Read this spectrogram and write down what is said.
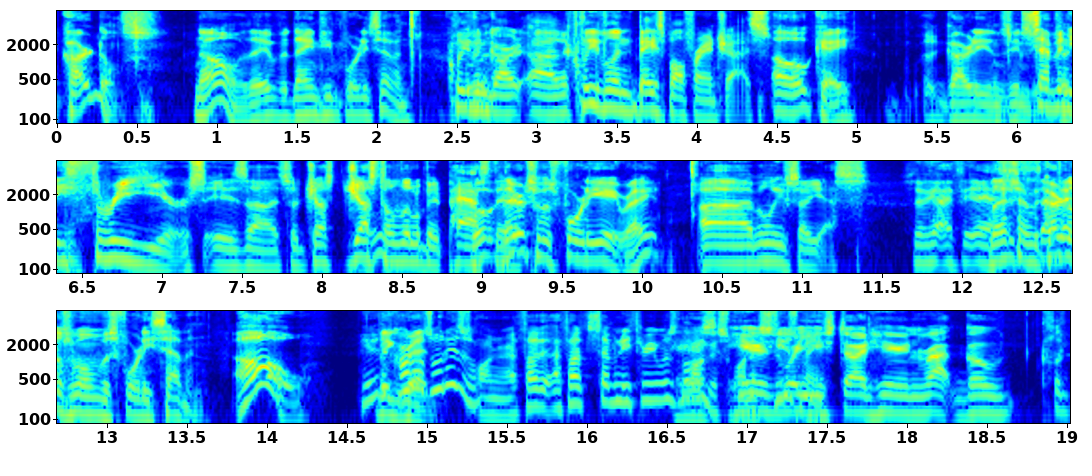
Cardinals. No, they have 1947. Cleveland Guard, uh, the Cleveland baseball franchise. Oh, okay. Guardians. Indians. 73 years is uh, so just just a little bit past Well, there. theirs was 48, right? Uh, I believe so. Yes. So I think, Last time the Cardinals think- one was 47. Oh, maybe the Big Cardinals Red. one is longer. I thought I thought 73 was the Here's, longest one. here's Excuse where me. you start hearing rock. Go click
